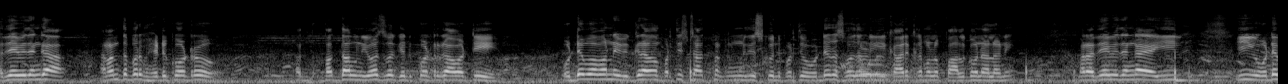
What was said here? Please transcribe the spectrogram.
అదేవిధంగా అనంతపురం హెడ్ క్వార్టరు పద్- పద్నాలుగు నియోజకవర్గ హెడ్ క్వార్టర్ కాబట్టి ఒడ్డే విగ్రహం ప్రతిష్టాత్మకంగా తీసుకొని ప్రతి ఒడ్డెర సోదరుడు ఈ కార్యక్రమంలో పాల్గొనాలని. మరి అదేవిధంగా ఈ ఈ ఒడ్డే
